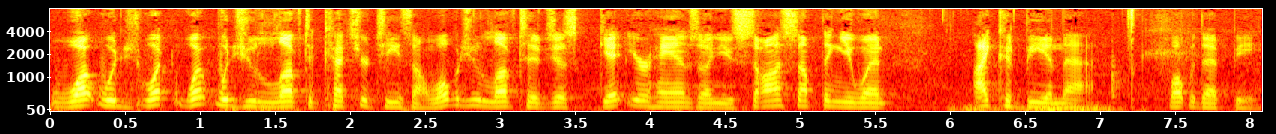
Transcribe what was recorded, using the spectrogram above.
What would what what would you love to cut your teeth on? What would you love to just get your hands on? You saw something, you went, I could be in that. What would that be?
